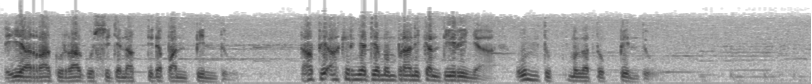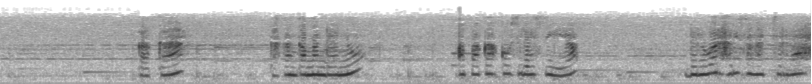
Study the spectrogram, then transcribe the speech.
Dia ragu-ragu sejenak di depan pintu. Tapi akhirnya dia memberanikan dirinya untuk mengetuk pintu. Kakak, Kakang Kamandanu, apakah kau sudah siap? Di luar hari sangat cerah.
